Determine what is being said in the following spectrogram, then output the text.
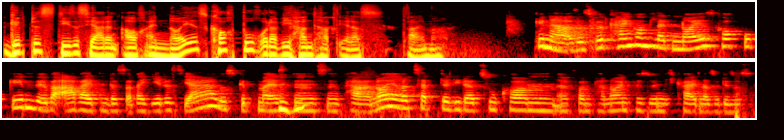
Gibt es dieses Jahr denn auch ein neues Kochbuch oder wie handhabt ihr das da immer? Genau, also es wird kein komplett neues Kochbuch geben. Wir überarbeiten das aber jedes Jahr. Also es gibt meistens mhm. ein paar neue Rezepte, die dazukommen äh, von ein paar neuen Persönlichkeiten. Also dieses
